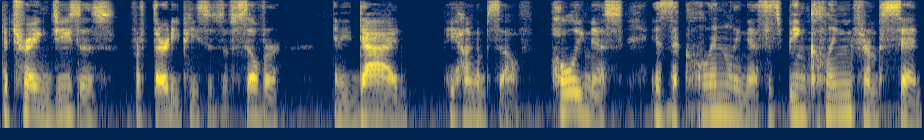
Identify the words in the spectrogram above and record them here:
betraying Jesus for 30 pieces of silver and he died. He hung himself. Holiness is the cleanliness. It's being clean from sin.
